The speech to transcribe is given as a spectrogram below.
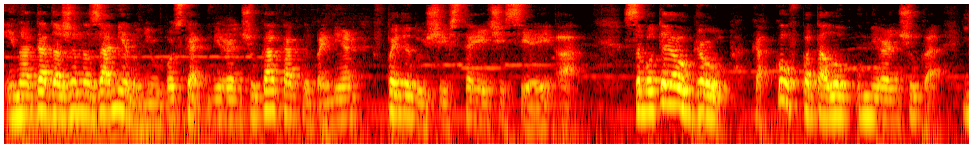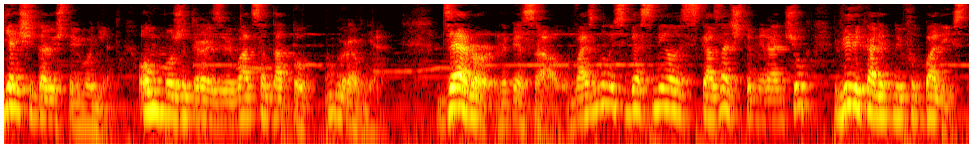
иногда даже на замену не выпускает Миранчука, как, например, в предыдущей встрече серии А. Саботео Групп. Каков потолок у Миранчука? Я считаю, что его нет. Он может развиваться до топ-уровня. Девер написал, возьму на себя смелость сказать, что Миранчук великолепный футболист,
